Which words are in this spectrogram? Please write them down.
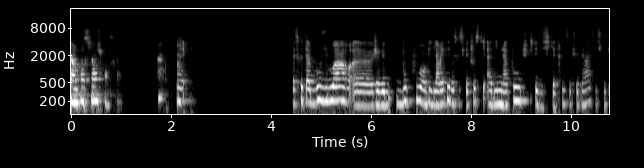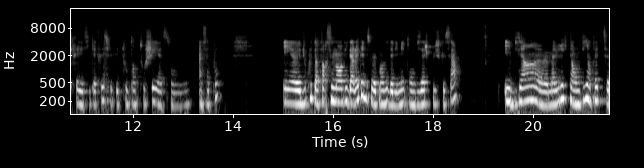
C'est inconscient, je pense. Ouais. parce que tu as beau vouloir, euh, j'avais beaucoup envie de l'arrêter parce que c'est quelque chose qui abîme la peau, tu te fais des cicatrices, etc. C'est ce qui crée les cicatrices, le fait tout le temps toucher à, son, à sa peau. Et euh, du coup, tu as forcément envie d'arrêter parce que tu as envie d'abîmer ton visage plus que ça. Et eh bien, euh, malgré que tu as envie, en fait, tu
